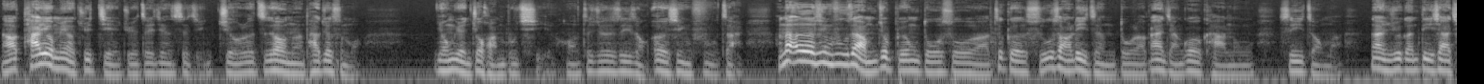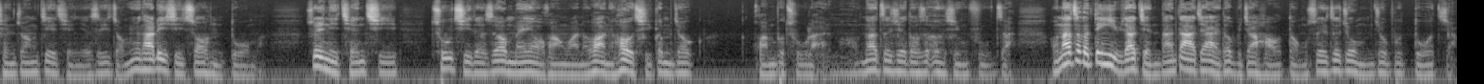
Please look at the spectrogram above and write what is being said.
然后他又没有去解决这件事情，久了之后呢，他就什么，永远就还不起哦，这就是一种恶性负债。那恶性负债我们就不用多说了，这个实物上的例子很多了，刚才讲过卡奴是一种嘛，那你去跟地下钱庄借钱也是一种，因为它利息收很多嘛，所以你前期初期的时候没有还完的话，你后期根本就。还不出来了嘛？那这些都是恶性负债哦。那这个定义比较简单，大家也都比较好懂，所以这就我们就不多讲。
